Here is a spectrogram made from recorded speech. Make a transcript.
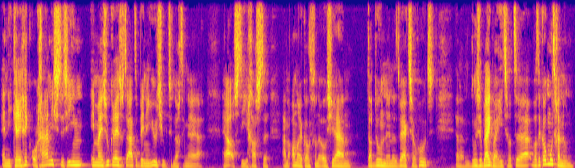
En die kreeg ik organisch te zien in mijn zoekresultaten binnen YouTube. Toen dacht ik, nou ja, ja, als die gasten aan de andere kant van de oceaan dat doen en het werkt zo goed, dan doen ze blijkbaar iets wat, wat ik ook moet gaan doen.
